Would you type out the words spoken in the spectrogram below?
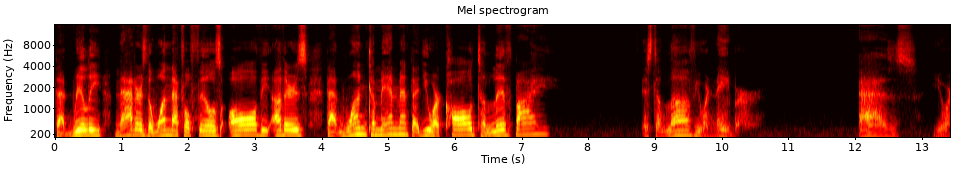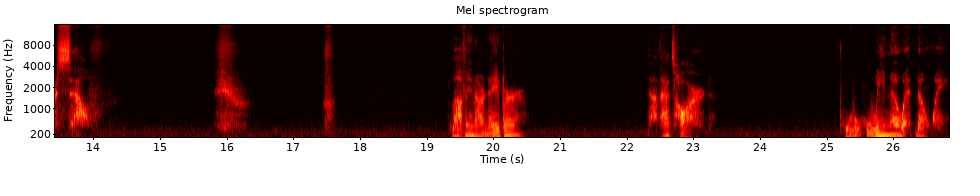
that really matters, the one that fulfills all the others, that one commandment that you are called to live by, is to love your neighbor as yourself. Loving our neighbor, now that's hard. We know it, don't we?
